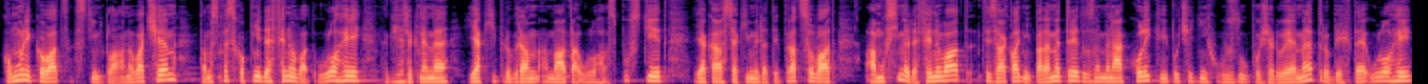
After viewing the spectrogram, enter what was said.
komunikovat s tím plánovačem. Tam jsme schopni definovat úlohy, takže řekneme, jaký program má ta úloha spustit, jaká s jakými daty pracovat a musíme definovat ty základní parametry, to znamená, kolik výpočetních úzlů požadujeme pro běh té úlohy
